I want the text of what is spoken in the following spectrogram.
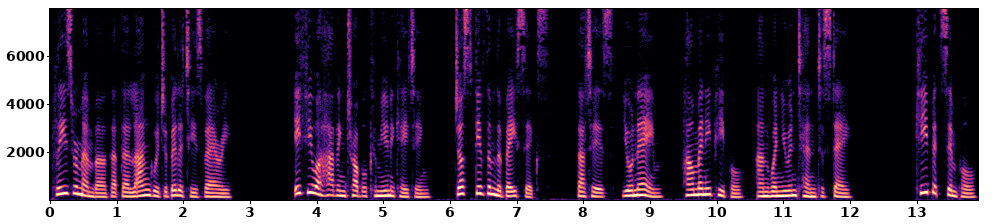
please remember that their language abilities vary. If you are having trouble communicating, just give them the basics, that is, your name, how many people, and when you intend to stay. Keep it simple,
